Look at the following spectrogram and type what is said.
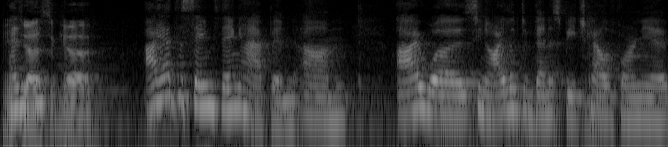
Hey, And- Jessica. I had the same thing happen. Um, I was, you know, I lived in Venice Beach, California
